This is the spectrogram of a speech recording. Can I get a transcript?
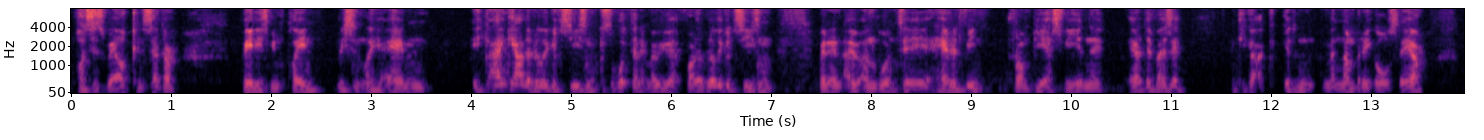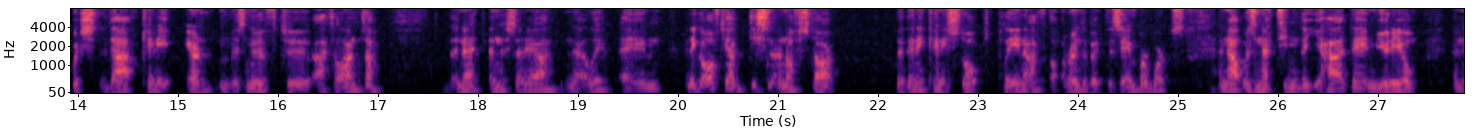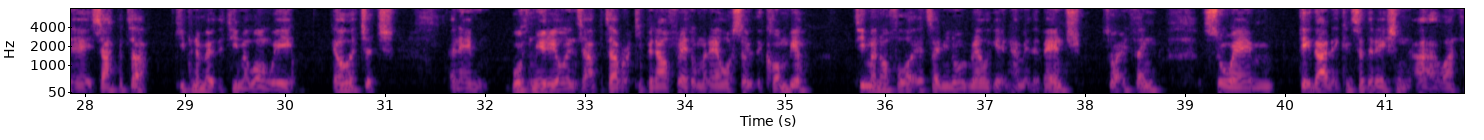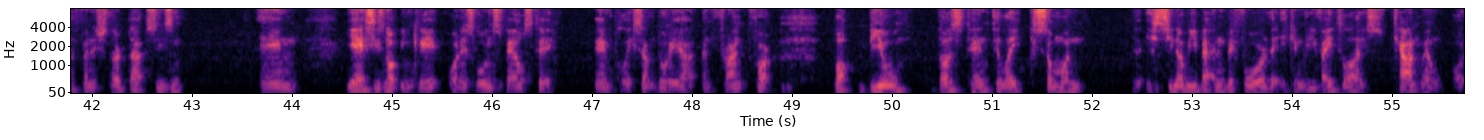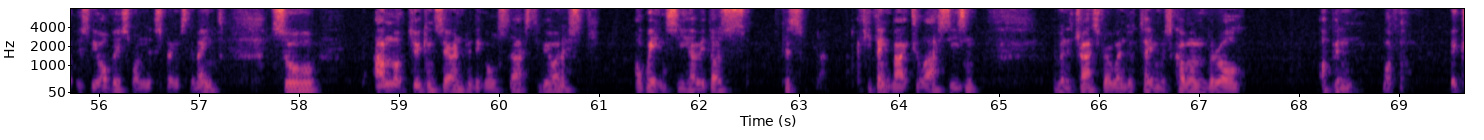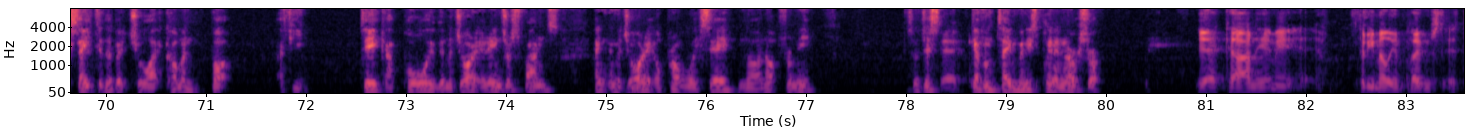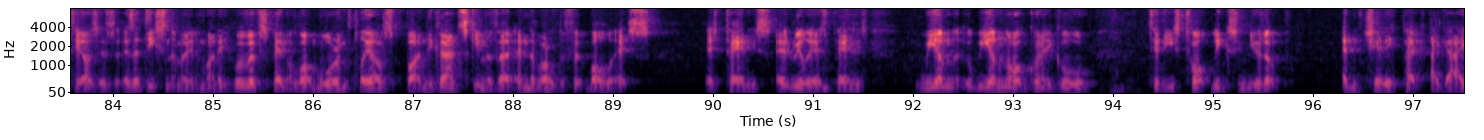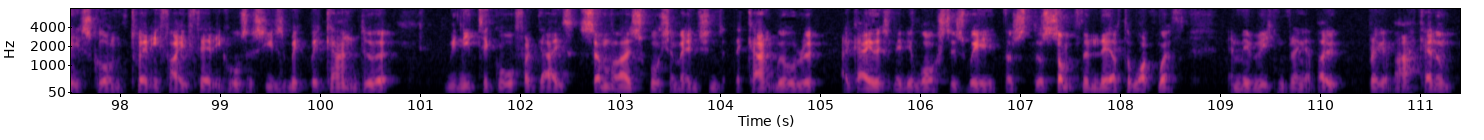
Plus, as well, consider where he's been playing recently. Um, he, I think he had a really good season because I looked at it maybe for a really good season when out on loan to Heerenveen from PSV in the Eredivisie. I think he got a good number of goals there which that kind of earned his move to Atalanta in, it, in the Serie A in Italy. Um, and he got off to a decent enough start, but then he kind of stopped playing after, around about December words. And that was in a team that you had uh, Muriel and uh, Zapata. keeping him out the team a long way. Ilicic. And then both Muriel and Zapata were keeping Alfredo Morelos out the Colombia team an awful lot of time, you know, relegating him to the bench sort of thing. So um, take that into consideration. Atalanta finished third that season. Um, yes, he's not been great on his loan spells to Empoli, Sampdoria, and Frankfurt, but Beale does tend to like someone that he's seen a wee bit in before that he can revitalise. Cantwell is the obvious one that springs to mind. So I'm not too concerned with the goal stats, to be honest. I'll wait and see how he does because if you think back to last season, when the transfer window time was coming, we're all up and well, excited about Čolak coming. But if you take a poll of the majority of Rangers fans, I think the majority will probably say, no, not for me. So just yeah. give him time when he's playing in our shirt. Yeah, Carney. I mean, three million pounds to us is, is a decent amount of money. We've spent a lot more on players, but in the grand scheme of it, in the world of football, it's it's pennies. It really is pennies. We are we are not going to go to these top leagues in Europe and cherry pick a guy scoring 25, 30 goals a season. We, we can't do it. We need to go for guys similar as Scotia mentioned, the Cantwell route, a guy that's maybe lost his way. There's there's something there to work with, and maybe we can bring it about, bring it back in him.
